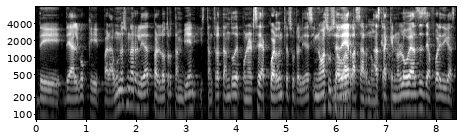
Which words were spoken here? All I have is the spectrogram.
de, de algo que para uno es una realidad, para el otro también, y están tratando de ponerse de acuerdo entre sus realidades y no va a No va a suceder pasar nunca, hasta que no lo veas desde afuera y digas,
